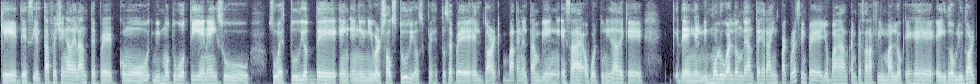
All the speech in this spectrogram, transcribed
que de cierta fecha en adelante, pues como mismo tuvo TNA su sus estudios de, en, en, Universal Studios, pues entonces pues, el Dark va a tener también esa oportunidad de que en el mismo lugar donde antes era Impact Wrestling, pues ellos van a empezar a filmar lo que es eh, AEW Dark.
